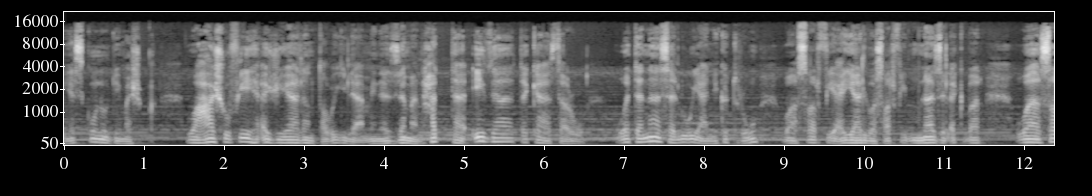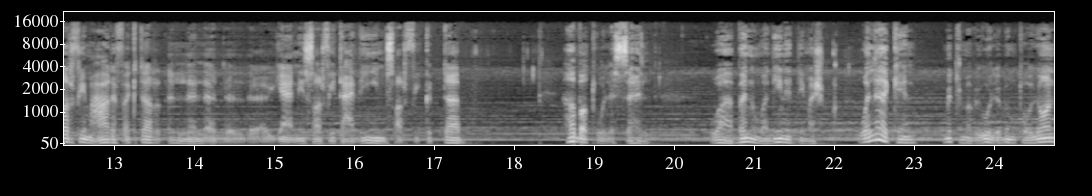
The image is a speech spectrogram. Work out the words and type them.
يسكنوا دمشق وعاشوا فيه أجيالا طويلة من الزمن حتى إذا تكاثروا وتناسلوا يعني كتروا وصار في عيال وصار في منازل أكبر وصار في معارف أكثر يعني صار في تعليم صار في كتاب هبطوا للسهل. وبنوا مدينة دمشق. ولكن مثل ما بيقول ابن طولون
